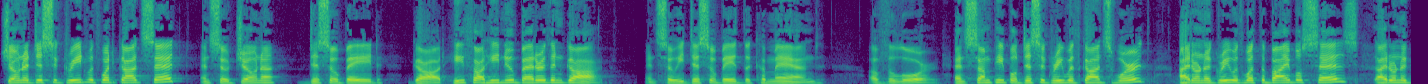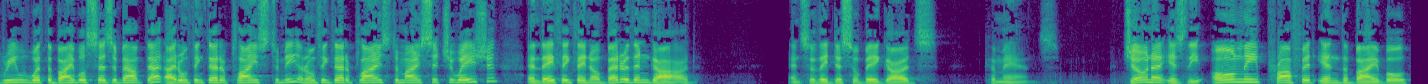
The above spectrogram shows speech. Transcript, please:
Jonah disagreed with what God said, and so Jonah disobeyed God. He thought he knew better than God, and so he disobeyed the command of the Lord. And some people disagree with God's word. I don't agree with what the Bible says. I don't agree with what the Bible says about that. I don't think that applies to me. I don't think that applies to my situation. And they think they know better than God. And so they disobey God's commands. Jonah is the only prophet in the Bible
